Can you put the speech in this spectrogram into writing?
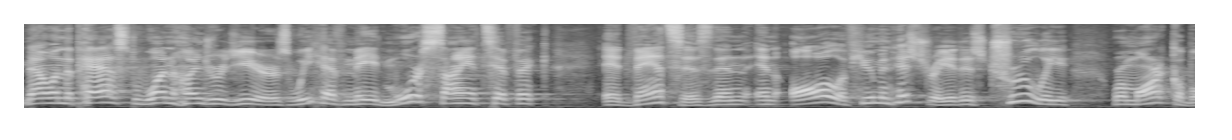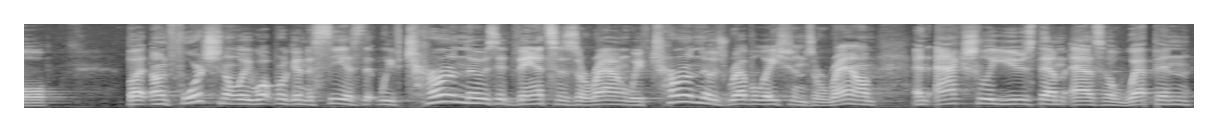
Now, in the past 100 years, we have made more scientific advances than in all of human history. It is truly remarkable. But unfortunately, what we're going to see is that we've turned those advances around, we've turned those revelations around, and actually used them as a weapon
